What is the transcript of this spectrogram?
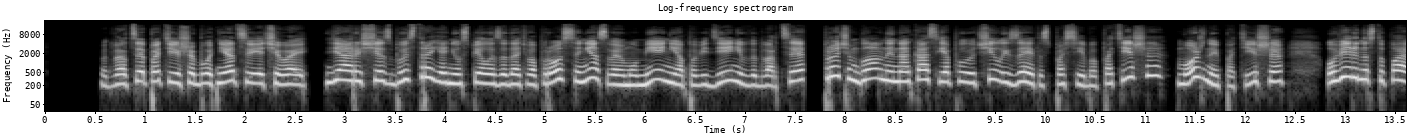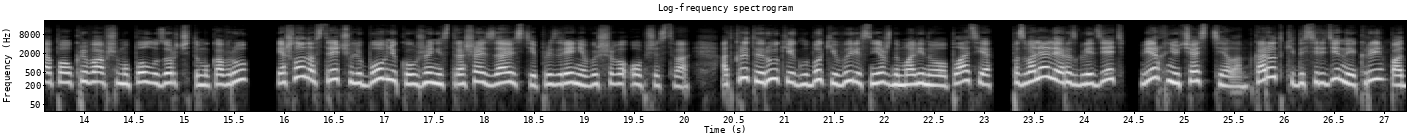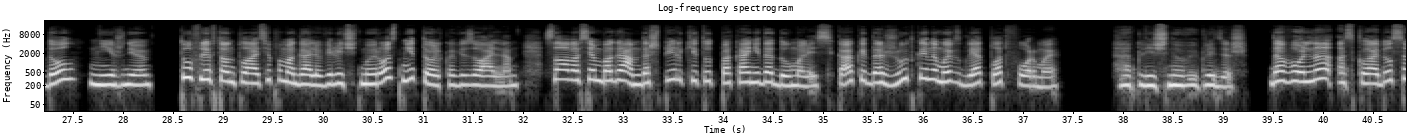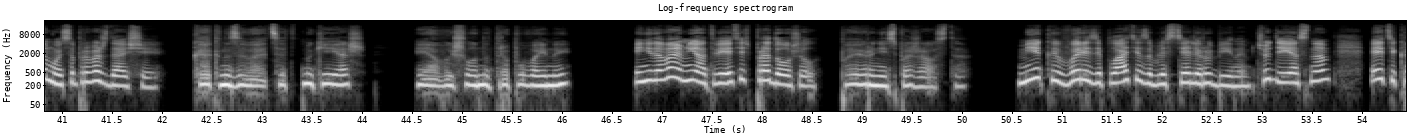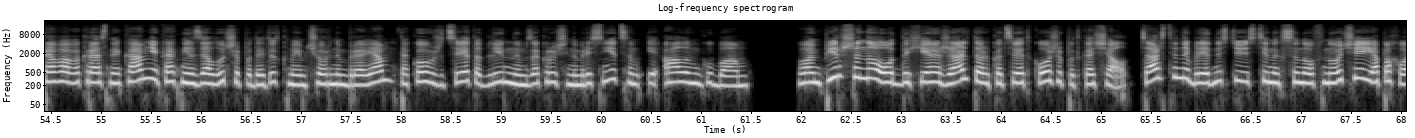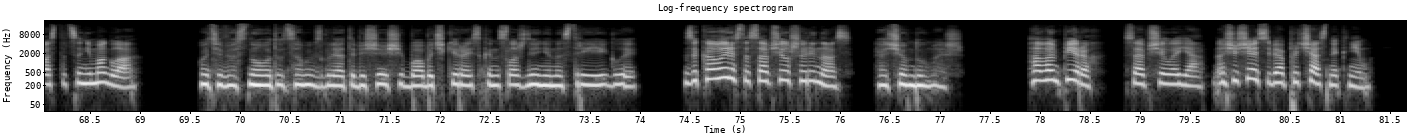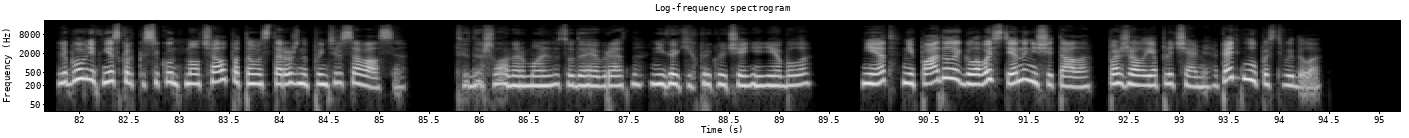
В дворце потише будь, не отсвечивай!» Яр исчез быстро, я не успела задать вопросы ни о своем уме, ни о поведении в дворце. Впрочем, главный наказ я получила, и за это спасибо. Потише? Можно и потише. Уверенно ступая по укрывавшему полу зорчатому ковру, я шла навстречу любовнику, уже не страшась зависти и презрения высшего общества. Открытые руки и глубокий вырез нежно-малинового платья позволяли разглядеть верхнюю часть тела. Короткий до середины икры, подол, нижнюю. Туфли в тон платью помогали увеличить мой рост не только визуально. Слава всем богам, до шпильки тут пока не додумались, как и до жуткой, на мой взгляд, платформы. «Отлично выглядишь». Довольно осклабился мой сопровождающий. «Как называется этот макияж?» «Я вышла на тропу войны». И, не давая мне ответить, продолжил. «Повернись, пожалуйста». Миг и в вырезе платья заблестели рубины. Чудесно. Эти кроваво-красные камни как нельзя лучше подойдут к моим черным бровям, такого же цвета длинным закрученным ресницам и алым губам. Вампирша на отдыхе, жаль только цвет кожи подкачал. Царственной бледностью истинных сынов ночи я похвастаться не могла. «У тебя снова тот самый взгляд, обещающий бабочке райское наслаждение на острие иглы», заковыристо сообщил Шаринас. «О чем думаешь?» «О вампирах сообщила я, ощущая себя причастной к ним. Любовник несколько секунд молчал, потом осторожно поинтересовался. «Ты дошла нормально туда и обратно? Никаких приключений не было?» «Нет, не падала и головой стены не считала». Пожала я плечами. Опять глупость выдала.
